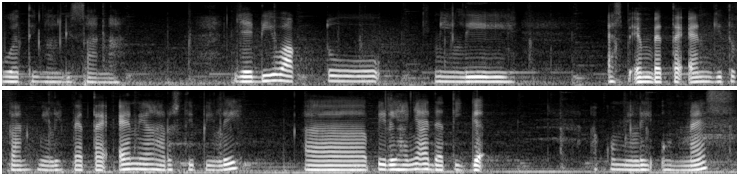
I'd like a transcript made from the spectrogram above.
buat tinggal di sana. Jadi waktu milih SBMPTN gitu kan milih PTN yang harus dipilih uh, pilihannya ada tiga aku milih UNES.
